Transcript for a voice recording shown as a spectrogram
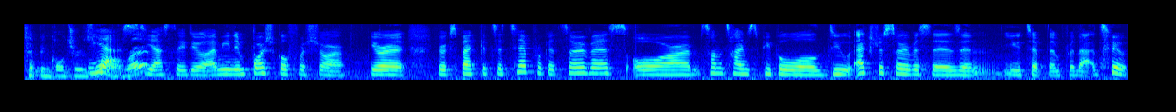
tipping culture as yes, well, right? yes, they do. I mean, in Portugal for sure, you're you're expected to tip for good service, or sometimes people will do extra services and you tip them for that too.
